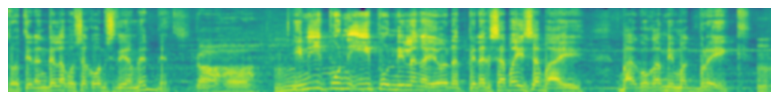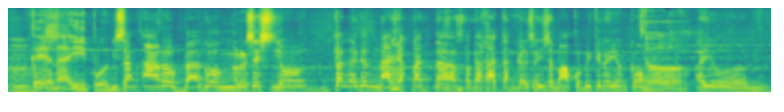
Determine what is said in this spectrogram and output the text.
So, tinanggal ako sa Constituent Amendments. Oo. Iniipon-ipon nila ngayon at pinagsabay-sabay bago kami mag-break. Kaya naipon. Isang araw bago ang recess nyo, talagang natapat na pagkakatanggal sa sa mga komite na yun. Kung, Oo. Ayun.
